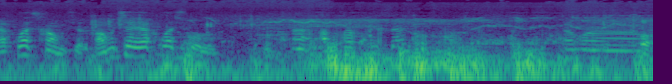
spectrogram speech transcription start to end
Yaklaş kamışa. Kamışa yaklaş oğlum. Ha, atlattıysan. Tamam. Aa!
